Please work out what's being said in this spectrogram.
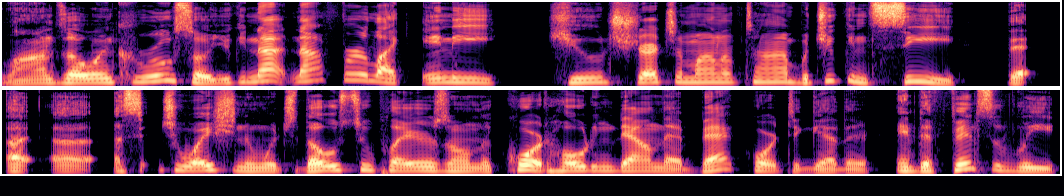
lonzo and caruso you can not not for like any huge stretch amount of time but you can see that uh, uh, a situation in which those two players on the court holding down that backcourt together and defensively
